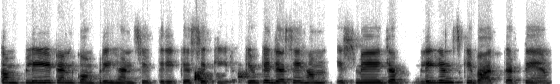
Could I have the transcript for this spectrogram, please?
कंप्लीट एंड कॉम्प्रीहेंसिव तरीके से किया। क्योंकि जैसे हम इसमें जब लिगेंट्स की बात करते हैं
